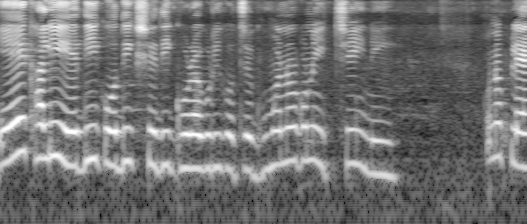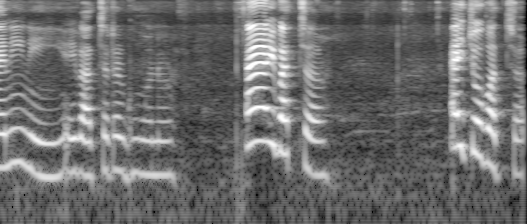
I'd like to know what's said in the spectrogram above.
এ খালি এদিক ওদিক সেদিক ঘোরাঘুরি করছে। ঘুমানোর কোনো ইচ্ছেই নেই। কোনো প্ল্যানই নেই এই বাচ্চাটার ঘুমানোর। এই বাচ্চা। এই চো বাচ্চা।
